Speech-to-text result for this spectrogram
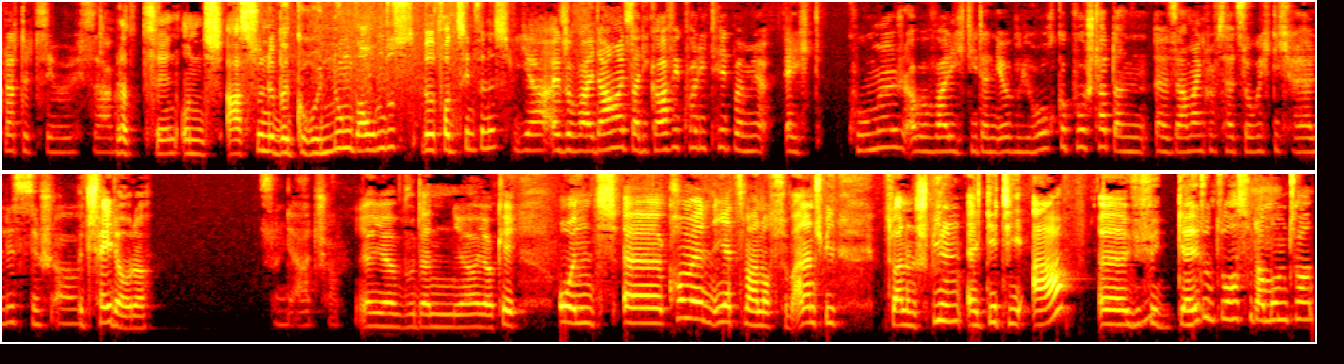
Platte 10 würde ich sagen. Platz 10. Und hast du eine Begründung, warum du es von 10 findest? Ja, also weil damals war die Grafikqualität bei mir echt komisch, aber weil ich die dann irgendwie hochgepusht habe, dann äh, sah Minecraft halt so richtig realistisch aus. Mit Shader, oder? So in der Art schon. Ja, ja, wo dann, ja, ja, okay. Und äh, kommen jetzt mal noch zum anderen Spiel, zu anderen Spielen. Äh, GTA. Äh, wie viel Geld und so hast du da momentan?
